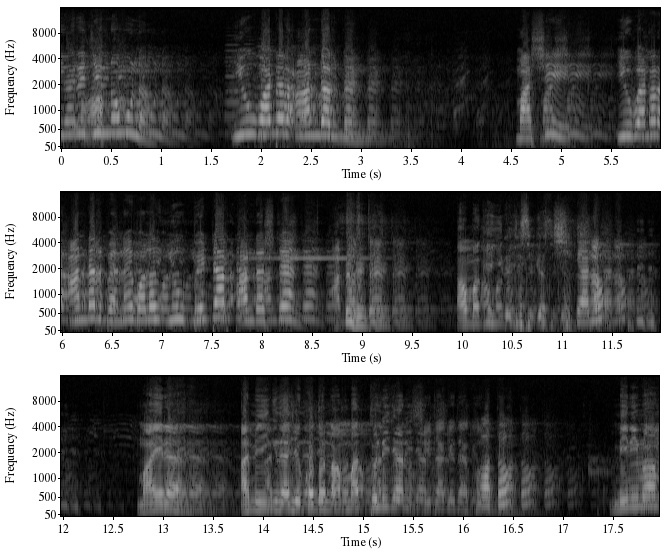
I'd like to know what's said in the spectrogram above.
ইংরেজির নমুনা। ইউ বাটার আন্ডারপ্যান্ট মাসি ইউ বাটার আন্ডারপ্যান্ট নয় বলো ইউ বেটার আন্ডারস্ট্যান্ড আন্ডারস্ট্যান্ড আমাকে ইংরেজি শিখাচ্ছিস। কেন? মায়েরা আমি ইংরেজি কত নাম্বার তুলি জানো? সেটাকে দেখো। কত? মিনিমাম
